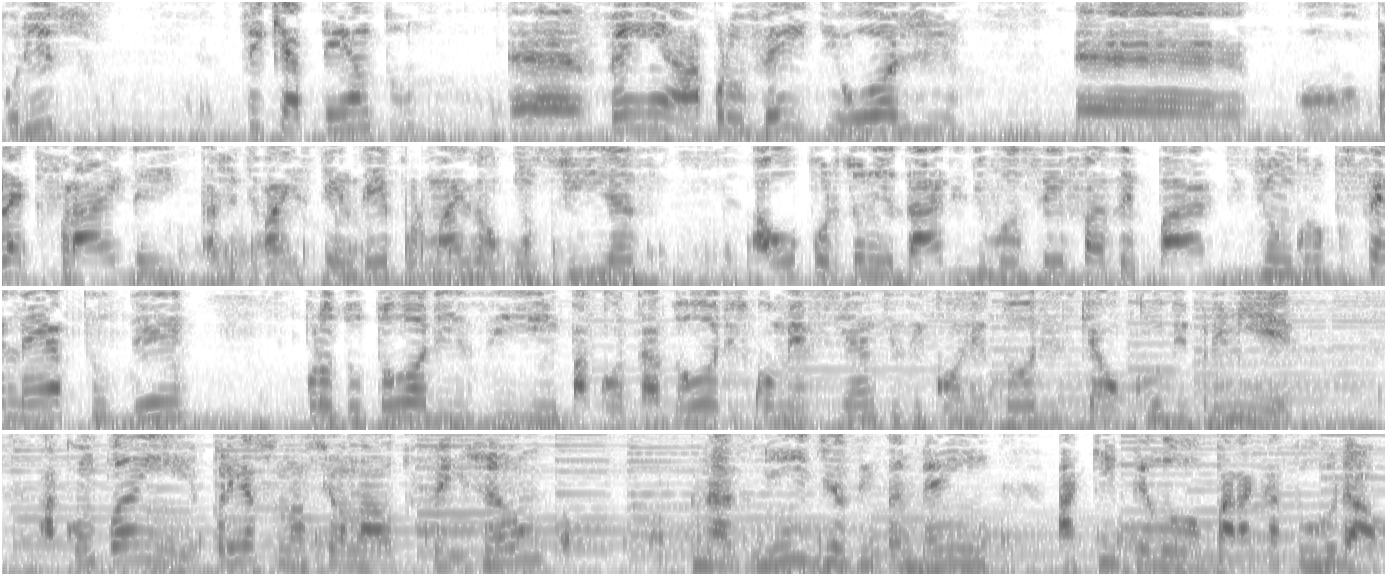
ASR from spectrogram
Por isso, fique atento, é, venha, aproveite hoje. É, o Black Friday, a gente vai estender por mais alguns dias a oportunidade de você fazer parte de um grupo seleto de produtores e empacotadores, comerciantes e corretores que é o Clube Premier. Acompanhe preço nacional do feijão nas mídias e também aqui pelo Paracatu Rural.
